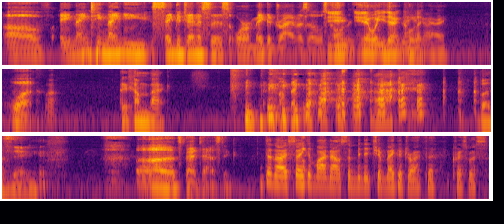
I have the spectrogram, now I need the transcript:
of a 1990 Sega Genesis or Mega Drive, as it was Do you, called. do you know what you don't call Mega it, Drive. Gary? What? A comeback. Buzzing. Oh, that's fantastic. don't know. Sega might announce a miniature Mega Drive for Christmas.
